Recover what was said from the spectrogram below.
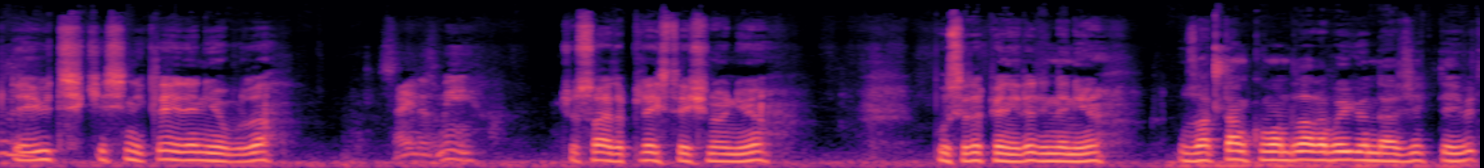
David kesinlikle eğleniyor burada. Same as me. Josiah da PlayStation oynuyor. Buse de Penny ile dinleniyor. Uzaktan kumandalı arabayı gönderecek David.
